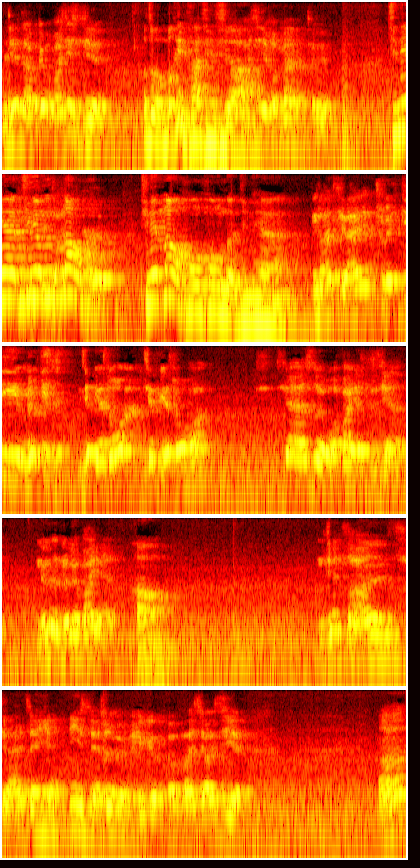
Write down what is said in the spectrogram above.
你今天咋不给我发信息？我怎么不给你发信息啊？发信息很慢，兄弟。今天今天闹，今天闹哄哄的。今天。你早上起来，除非第一没有第十，你先别说话，你先别说话。现在是我发言时间，能不能轮流发言？好。你今天早上起来睁眼，第一时间是不是给我发消息？啊？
